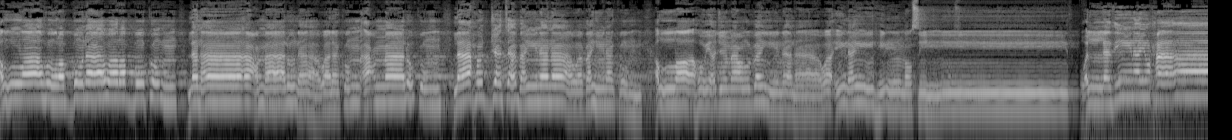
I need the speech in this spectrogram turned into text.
الله ربنا وربكم لنا أعمالنا ولكم أعمالكم لا حجة بيننا وبينكم الله يجمع بيننا وإليه المصير والذين يحاجون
